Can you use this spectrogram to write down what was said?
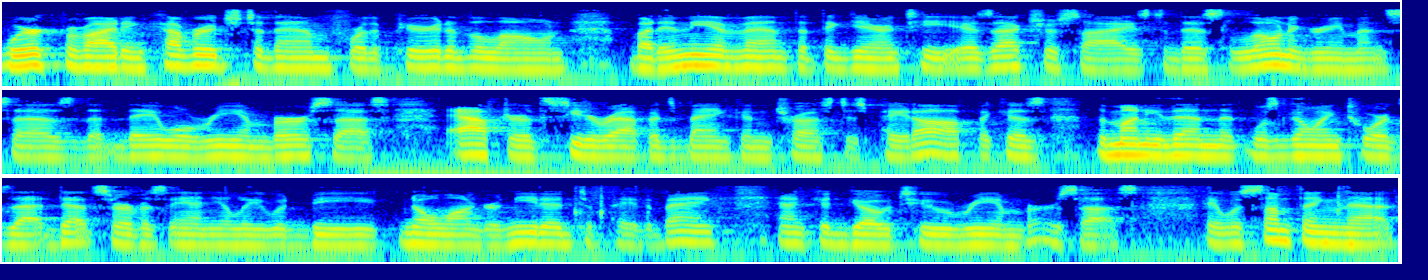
we're providing coverage to them for the period of the loan, but in the event that the guarantee is exercised, this loan agreement says that they will reimburse us after the Cedar Rapids Bank and Trust is paid off, because the money then that was going towards that debt service annually would be no longer needed to pay the bank and could go to reimburse us. It was something that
